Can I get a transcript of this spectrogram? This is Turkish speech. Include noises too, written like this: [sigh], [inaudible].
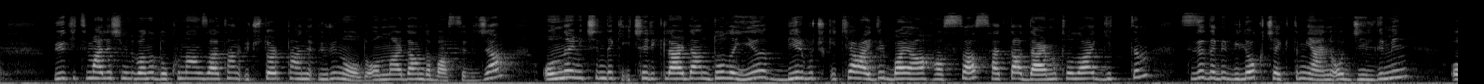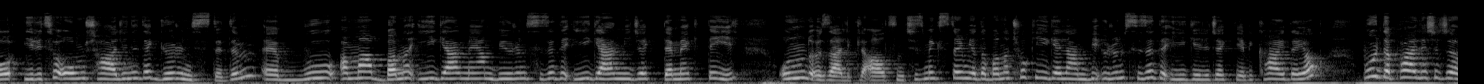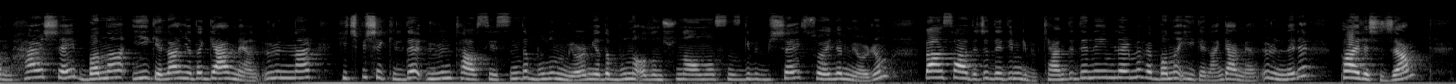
büyük ihtimalle şimdi bana dokunan zaten 3-4 tane ürün oldu. Onlardan da bahsedeceğim. Onların içindeki içeriklerden dolayı 1,5-2 aydır bayağı hassas. Hatta dermatoloğa gittim. Size de bir vlog çektim. Yani o cildimin o irite olmuş halini de görün istedim. E, bu ama bana iyi gelmeyen bir ürün size de iyi gelmeyecek demek değil. Onun da özellikle altını çizmek isterim ya da bana çok iyi gelen bir ürün size de iyi gelecek diye bir kayda yok. Burada paylaşacağım her şey bana iyi gelen ya da gelmeyen ürünler. Hiçbir şekilde ürün tavsiyesinde bulunmuyorum ya da bunu alın şunu almalısınız gibi bir şey söylemiyorum. Ben sadece dediğim gibi kendi deneyimlerimi ve bana iyi gelen gelmeyen ürünleri paylaşacağım.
